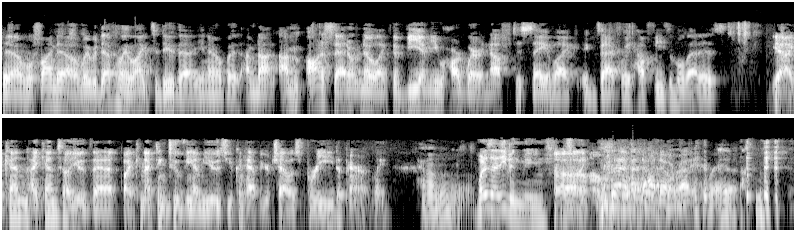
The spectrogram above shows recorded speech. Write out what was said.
Yeah, we'll find out. We would definitely like to do that, you know, but I'm not. I'm honestly, I don't know like the VMU hardware enough to say like exactly how feasible that is. Yeah, I can I can tell you that by connecting two VMUs, you can have your chows breed. Apparently, Oh. What does that even mean? uh, I don't know. I know, right?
